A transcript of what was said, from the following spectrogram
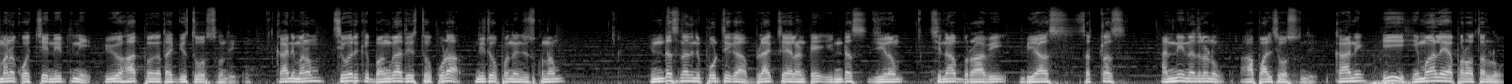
మనకు వచ్చే నీటిని వ్యూహాత్మకంగా తగ్గిస్తూ వస్తుంది. కానీ మనం చివరికి బంగ్లాదేశ్తో కూడా నీటి ఒప్పందం చేసుకున్నాం. ఇండస్ నదిని పూర్తిగా బ్లాక్ చేయాలంటే ఇండస్ జీలం చినాబ్ రావి బియాస్ సట్లస్ అన్ని నదులను ఆపాల్సి వస్తుంది. కానీ ఈ హిమాలయ పర్వతాల్లో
